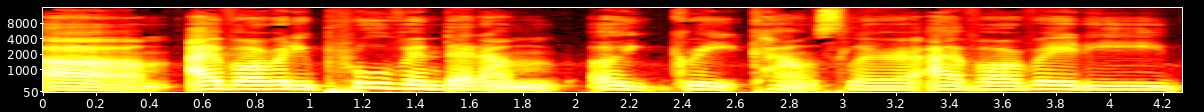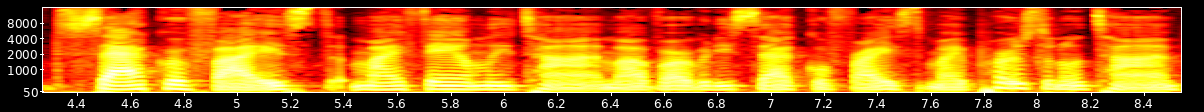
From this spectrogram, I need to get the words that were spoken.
Um, I've already proven that I'm a great counselor. I've already sacrificed my family time. I've already sacrificed my personal time.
